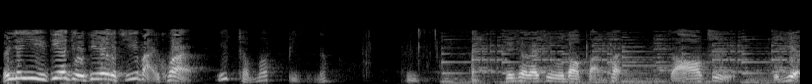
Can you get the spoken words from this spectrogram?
人家一跌就跌个几百块，你怎么比呢？嗯，接下来进入到板块杂志图片。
